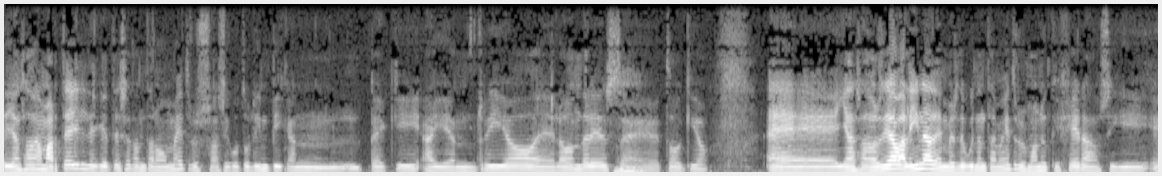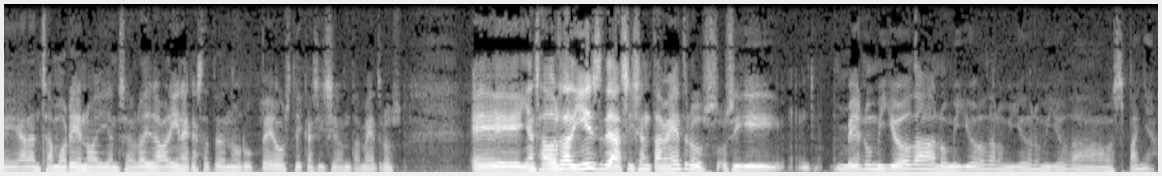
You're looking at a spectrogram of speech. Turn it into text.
llançador de martell, de que té 79 metres, ha sigut olímpic en Pequí, ai, en Rio, eh, Londres, eh, Tòquio. Eh, llançadors de javelina de més de 80 metres, Manu Quijera, o sigui, eh, Aranxa Moreno, i llançador de javelina que ha estat en europeus, té quasi 60 metres. Eh, llançadors de disc de 60 metres, o sigui, ve el millor de lo millor de lo millor de lo millor d'Espanya.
